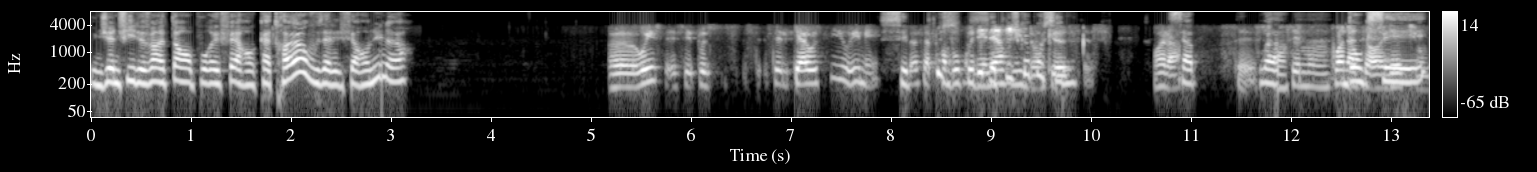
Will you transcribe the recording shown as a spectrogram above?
une jeune fille de 20 ans, pourrait faire en 4 heures, vous allez le faire en une heure. Euh, oui, c'est le cas aussi, oui, mais ça, prend beaucoup c'est plus d'énergie, que donc euh, voilà. Ça, C'est voilà. mon point d'interrogation.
